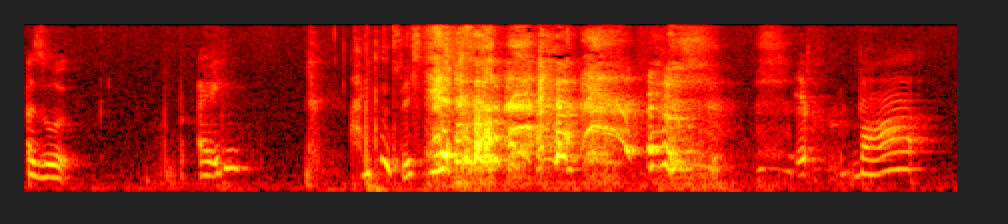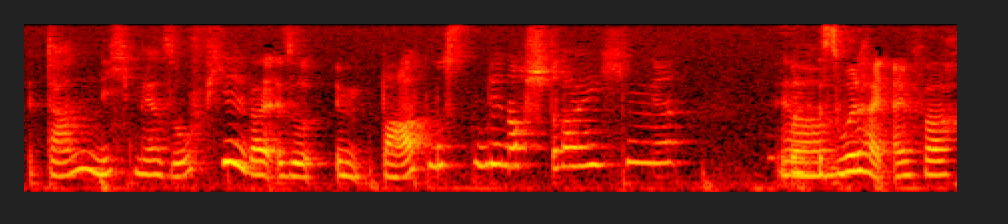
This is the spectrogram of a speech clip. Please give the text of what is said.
Also, eigen eigentlich war dann nicht mehr so viel, weil also im Bad mussten wir noch streichen. ja. Und es wurde halt einfach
